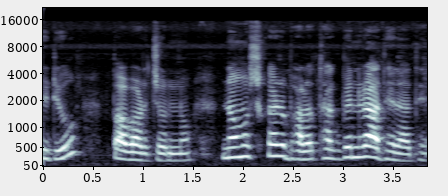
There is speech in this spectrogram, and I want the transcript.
ভিডিও পাওয়ার জন্য। নমস্কার, ভালো থাকবেন, রাধে রাধে।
